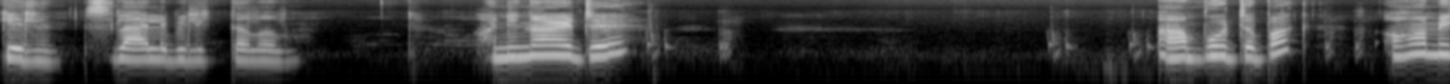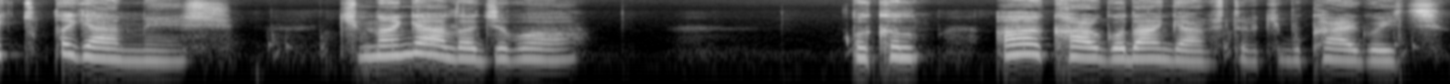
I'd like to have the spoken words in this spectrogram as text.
Gelin sizlerle birlikte alalım. Hani nerede? Aa, burada bak. Aha mektup da gelmiş. Kimden geldi acaba? Bakalım. Aa kargodan gelmiş tabii ki bu kargo için.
